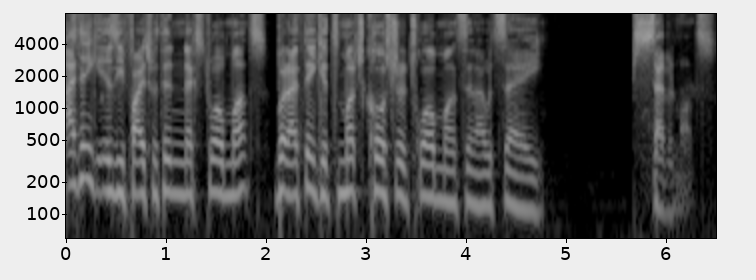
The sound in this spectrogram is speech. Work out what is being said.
I think Izzy fights within the next 12 months, but I think it's much closer to 12 months than I would say seven months.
